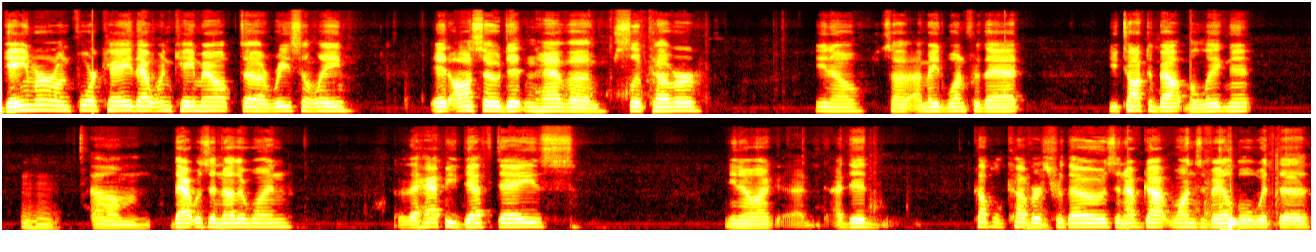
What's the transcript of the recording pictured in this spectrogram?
Gamer on 4K, that one came out uh, recently. It also didn't have a slip cover, you know, so I made one for that. You talked about Malignant. Mm-hmm. Um, that was another one. The Happy Death Days. You know, I I, I did a couple covers mm-hmm. for those, and I've got ones available with the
